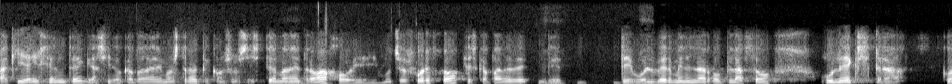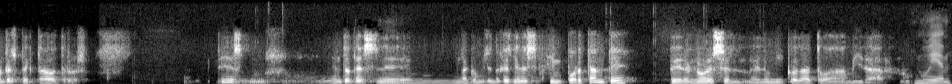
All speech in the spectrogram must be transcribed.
Aquí hay gente que ha sido capaz de demostrar que con su sistema de trabajo y mucho esfuerzo es capaz de, devolverme en el largo plazo un extra con respecto a otros. entonces, eh, la comisión de gestión es importante, pero no es el, único dato a mirar. Muy bien.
